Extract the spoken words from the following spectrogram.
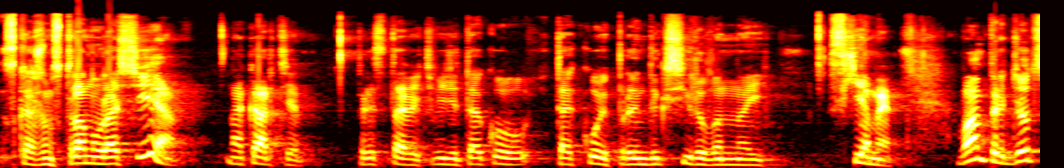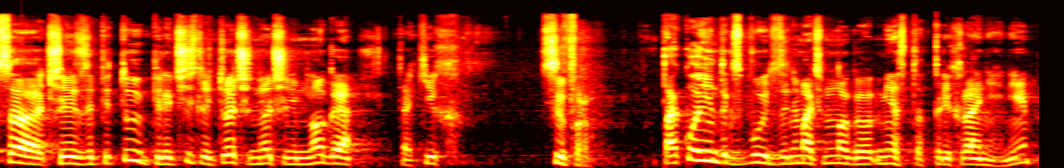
скажем, страну Россия на карте представить в виде такой, такой проиндексированной схемы, вам придется через запятую перечислить очень-очень много таких цифр. Такой индекс будет занимать много места при хранении.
